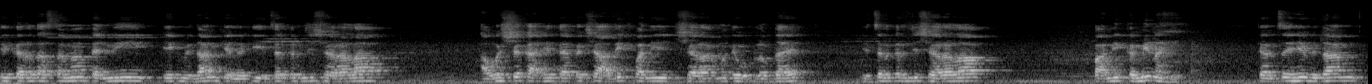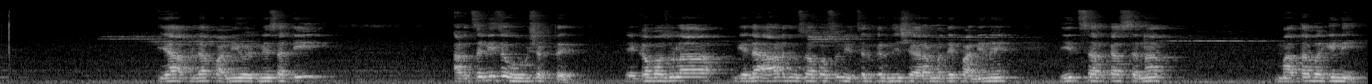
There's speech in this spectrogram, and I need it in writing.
ते करत असताना त्यांनी एक विधान केलं की इचलकरंजी शहराला आवश्यक आहे त्यापेक्षा अधिक पाणी शहरामध्ये उपलब्ध आहे. इचलकरंजी शहराला पाणी कमी नाही. त्यांचं हे विधान या आपल्या पाणी योजनेसाठी अडचणीचं होऊ शकतंय. एका बाजूला गेल्या आठ दिवसापासून इचलकरंजी शहरामध्ये पाणी नाही. ईदसारखा सणात माता भगिनी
